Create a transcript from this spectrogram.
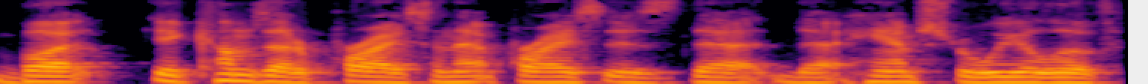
but it comes at a price, and that price is that that hamster wheel of,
